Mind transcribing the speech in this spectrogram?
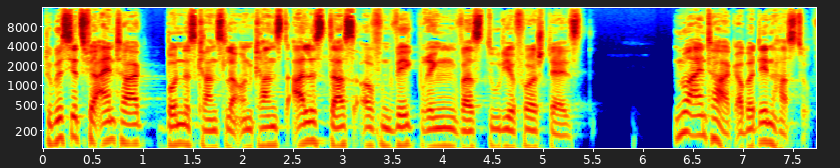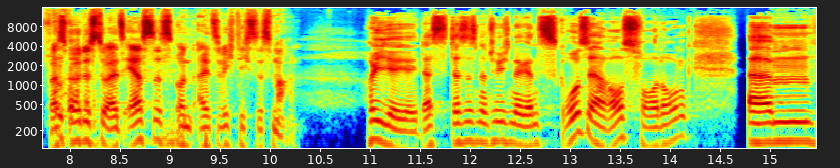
Du bist jetzt für einen Tag Bundeskanzler und kannst alles das auf den Weg bringen, was du dir vorstellst. Nur ein Tag, aber den hast du. Was würdest du als erstes und als wichtigstes machen? Huiuiui, das, das ist natürlich eine ganz große Herausforderung. Ähm,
